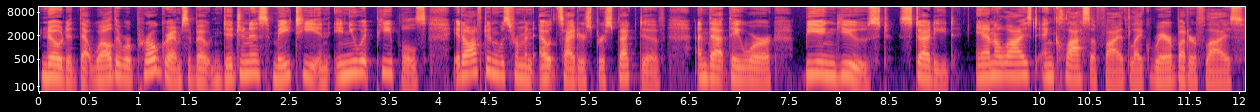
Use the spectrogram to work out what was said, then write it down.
noted that while there were programs about Indigenous, Metis, and Inuit peoples, it often was from an outsider's perspective, and that they were being used, studied, analyzed, and classified like rare butterflies.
